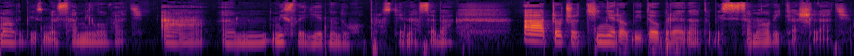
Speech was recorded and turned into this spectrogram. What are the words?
mali by sme sa milovať a um, myslieť jednoducho proste na seba. A to, čo ti nerobí dobre, na to by si sa mal vykašľať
